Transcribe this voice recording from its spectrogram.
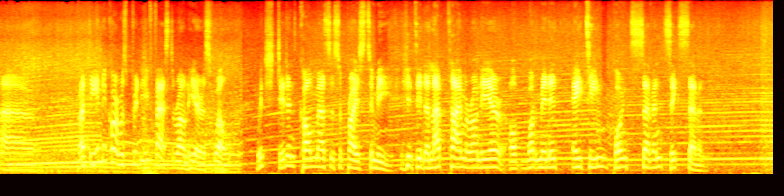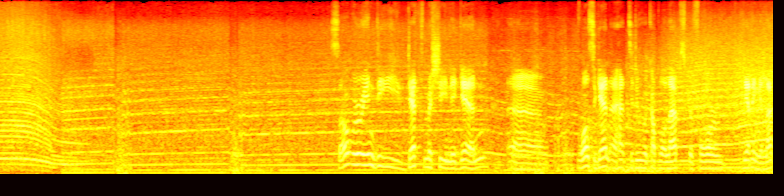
Uh, but the IndyCar was pretty fast around here as well, which didn't come as a surprise to me. He did a lap time around here of 1 minute 18.767. So we're in the death machine again. Uh, once again, I had to do a couple of laps before getting a lap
